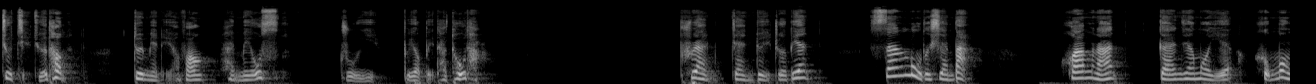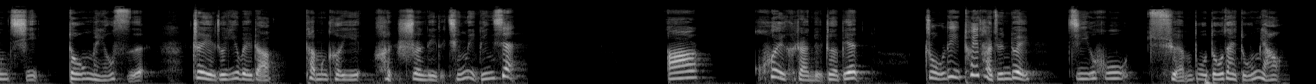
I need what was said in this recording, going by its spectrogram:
就解决他们。对面李元芳还没有死，注意不要被他偷塔。Prime 战队这边，三路的线霸，花木兰、干将莫邪和梦琪都没有死，这也就意味着。他们可以很顺利的清理兵线，而 Quick 战队这边主力推塔军队几乎全部都在读秒，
